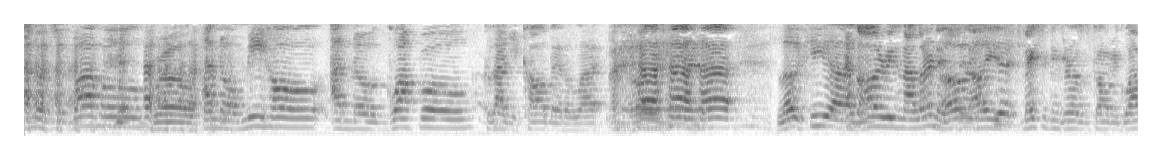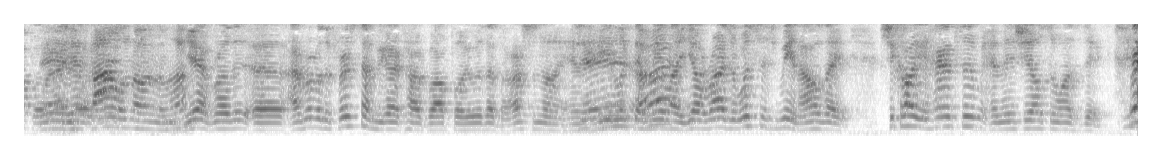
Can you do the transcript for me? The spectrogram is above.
I know Trabajo, bro. I know Mijo, I know Guapo, because I get called that a lot. you know. Low key, uh, That's the only reason I learned that Oh, shit. All shit. these Mexican girls just call me Guapo. I Yeah, know. you're on them, huh? Yeah, brother. Uh, I remember the first time we got called Guapo. He was at the Arsenal, and he looked at me alright. like, "Yo, Roger, what's this mean?" I was like, "She called you handsome, and then she also wants dick." Real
